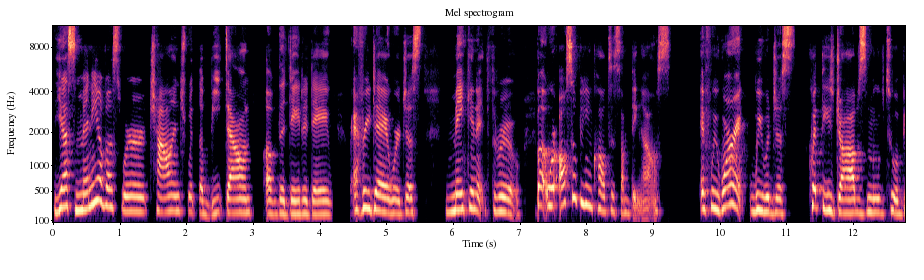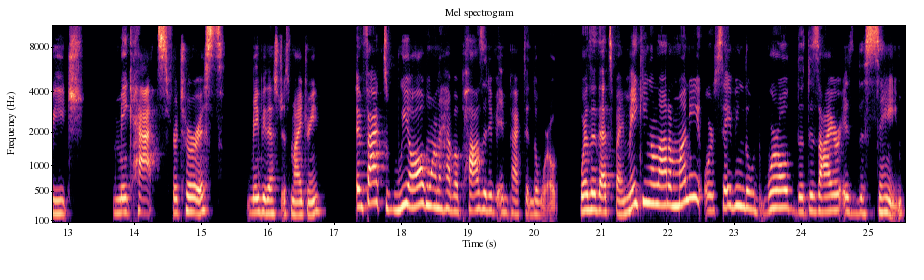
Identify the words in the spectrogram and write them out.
Yes, many of us were challenged with the beatdown of the day to day. Every day we're just making it through, but we're also being called to something else. If we weren't, we would just quit these jobs, move to a beach, make hats for tourists. Maybe that's just my dream. In fact, we all want to have a positive impact in the world. Whether that's by making a lot of money or saving the world, the desire is the same.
